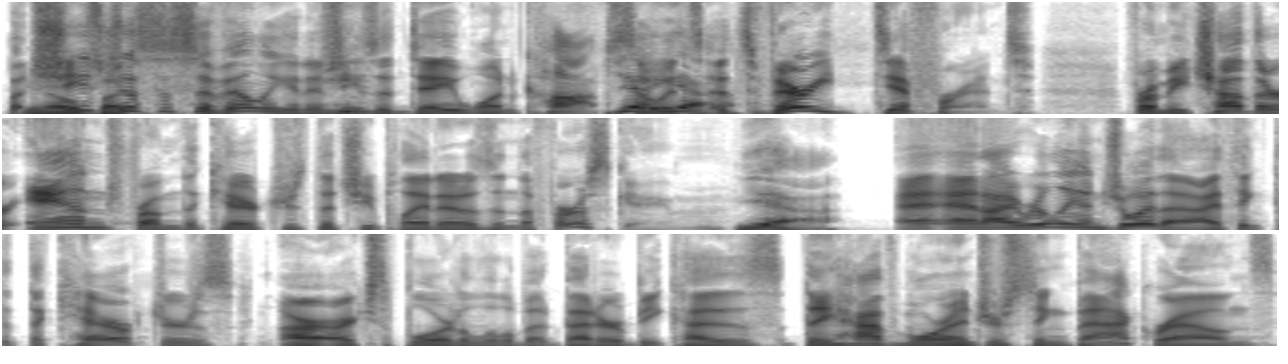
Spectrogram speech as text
but you know, she's just a civilian and she- he's a day one cop. Yeah, so it's yeah. it's very different from each other and from the characters that she played as in the first game. yeah. And, and I really enjoy that. I think that the characters are explored a little bit better because they have more interesting backgrounds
